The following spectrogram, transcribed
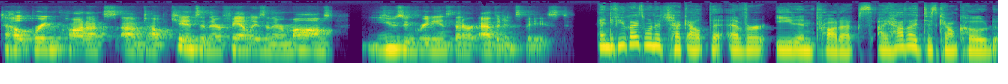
to help bring products um, to help kids and their families and their moms use ingredients that are evidence based. And if you guys want to check out the Evereden products, I have a discount code.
